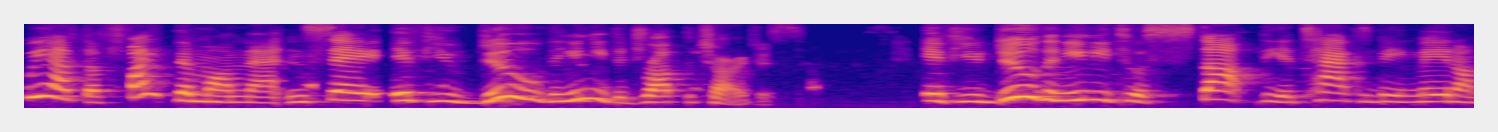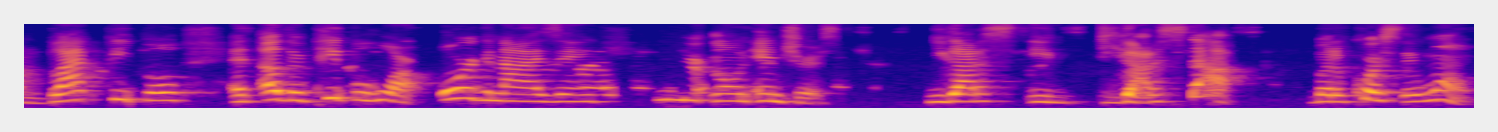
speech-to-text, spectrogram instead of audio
We have to fight them on that and say, if you do, then you need to drop the charges. If you do, then you need to stop the attacks being made on Black people and other people who are organizing in their own interest. You gotta you, you gotta stop. But of course they won't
